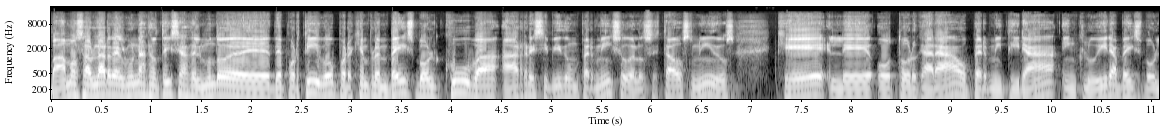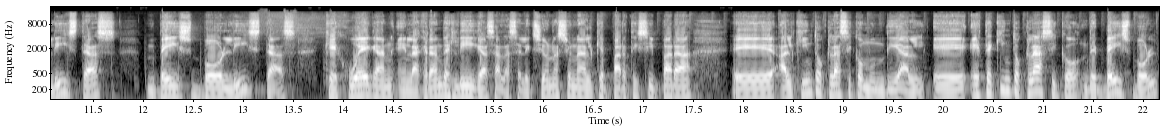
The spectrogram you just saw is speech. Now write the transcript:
Vamos a hablar de algunas noticias del mundo de- deportivo. Por ejemplo, en béisbol, Cuba ha recibido un permiso de los Estados Unidos que le otorgará o permitirá incluir a beisbolistas beisbolistas que juegan en las grandes ligas a la selección nacional que participará eh, al quinto clásico mundial. Eh, este quinto clásico de béisbol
